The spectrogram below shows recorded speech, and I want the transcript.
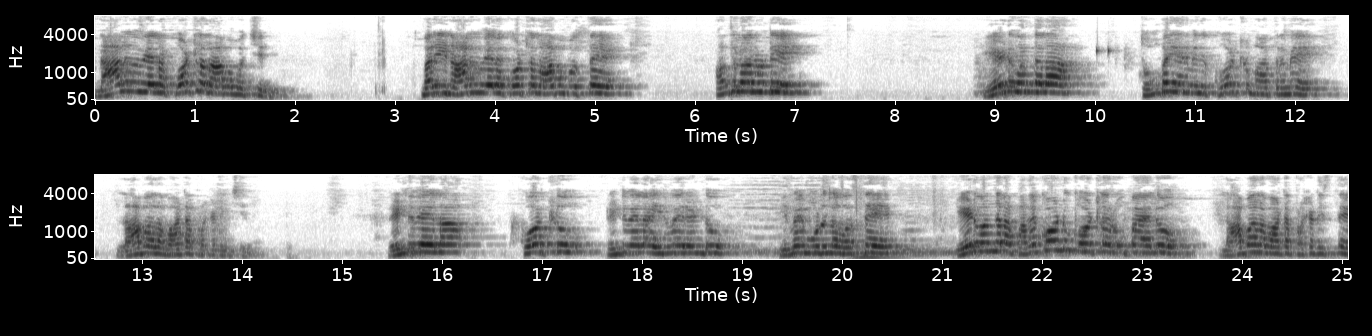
నాలుగు వేల కోట్ల లాభం వచ్చింది. మరి నాలుగు వేల కోట్ల లాభం వస్తే అందులో నుండి ఏడు వందల తొంభై ఎనిమిది కోట్లు మాత్రమే లాభాల వాటా ప్రకటించింది. రెండు వేల కోట్లు రెండు వేల ఇరవై రెండు ఇరవై మూడులో వస్తే ఏడు వందల పదకొండు కోట్ల రూపాయలు లాభాల వాటా ప్రకటిస్తే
